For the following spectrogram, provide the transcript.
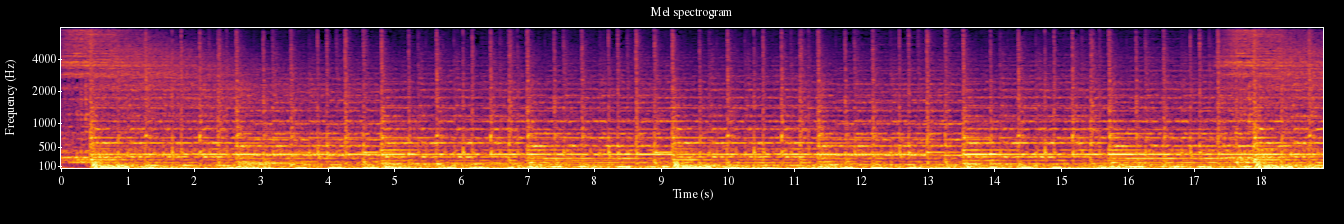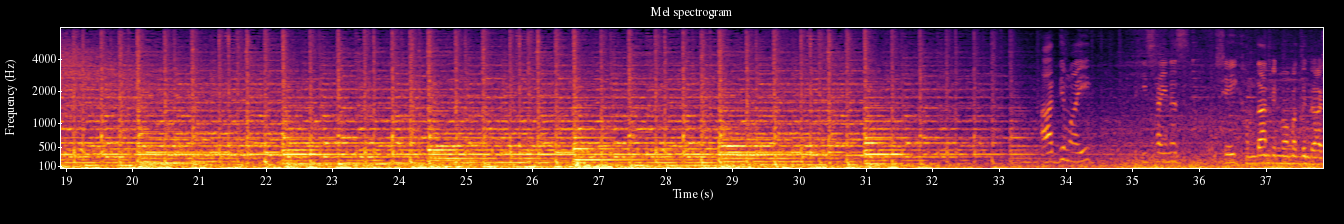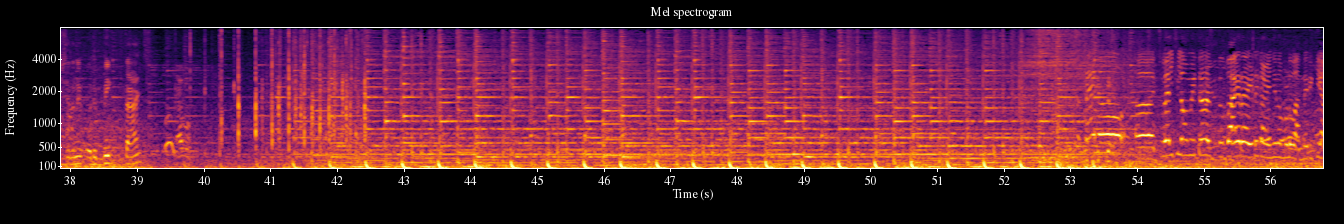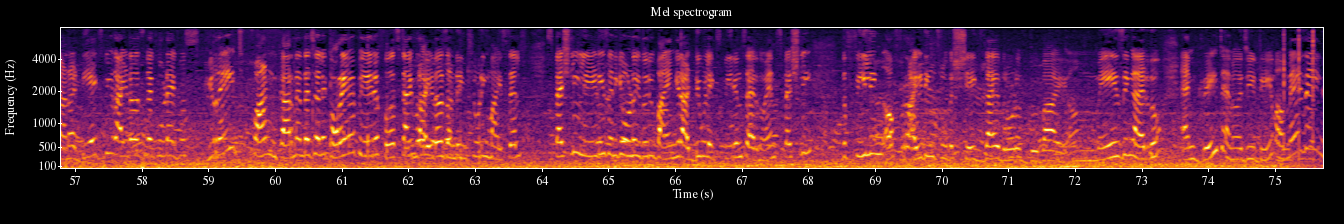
Bye. ആദ്യമായി His Highness Sheikh Hamdan bin Mohammed bin റാഷിദിന് ഒരു big thanks twelve kilometres Dubai ride കഴിഞ്ഞ് നമ്മൾ വന്നിരിക്കുകയാണ്. ഡി എക്സ് ബി റൈഡേഴ്സിന്റെ കൂടെ ഗ്രേറ്റ് ഫൺ കാരണം എന്താ വെച്ചാൽ കുറെ പേര് ഫസ്റ്റ് ടൈം റൈഡേഴ്സ് ഉണ്ട് ഇൻക്ലൂഡിങ് മൈസെൽഫ് സ്പെഷ്യലി ലേഡീസ് എനിക്ക് തോന്നുന്നു ഇതൊരു ഭയങ്കര അടിപൊളി എക്സ്പീരിയൻസ് ആയിരുന്നു. And specially the feeling of riding through the Sheikh Zayed road of Dubai amazing ആയിരുന്നു. And great energy team amazing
